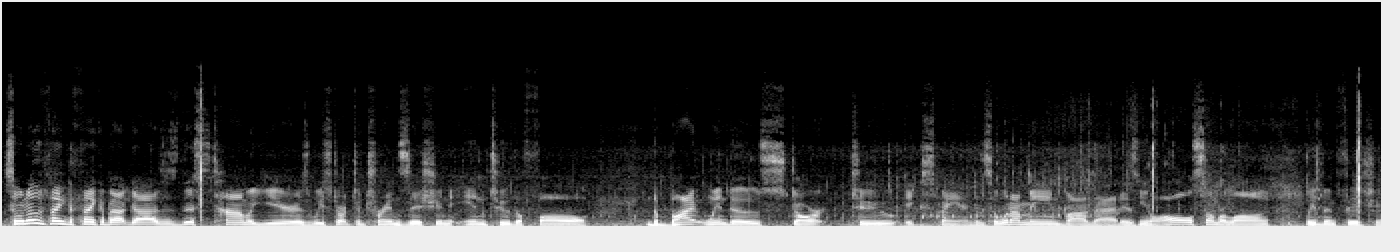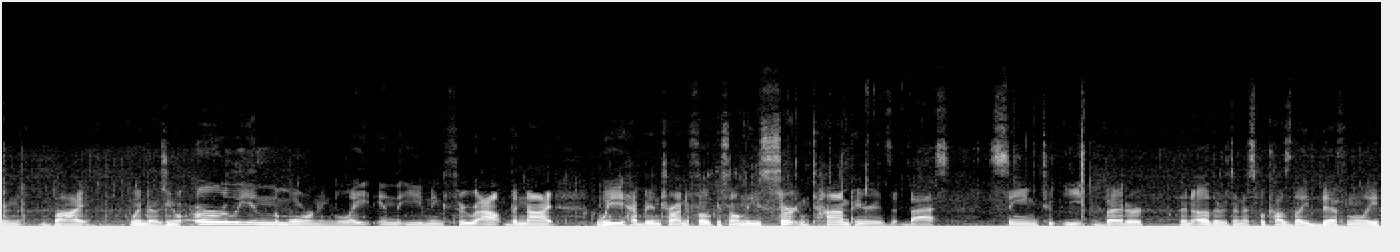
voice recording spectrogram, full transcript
So another thing to think about guys is this time of year as we start to transition into the fall, the bite windows start to expand. And so what I mean by that is, you know, all summer long we've been fishing bite windows. You know, early in the morning, late in the evening, throughout the night, we have been trying to focus on these certain time periods that bass seem to eat better than others. And that's because they definitely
